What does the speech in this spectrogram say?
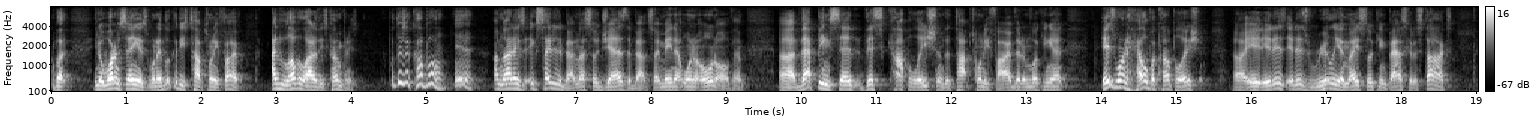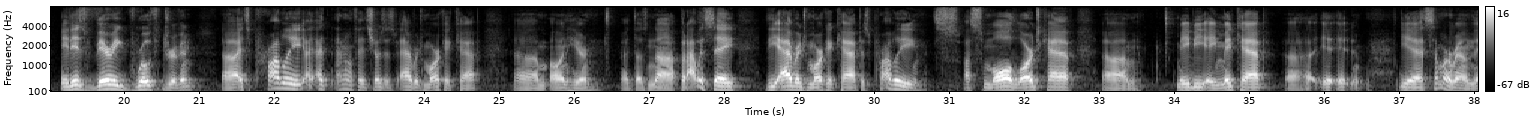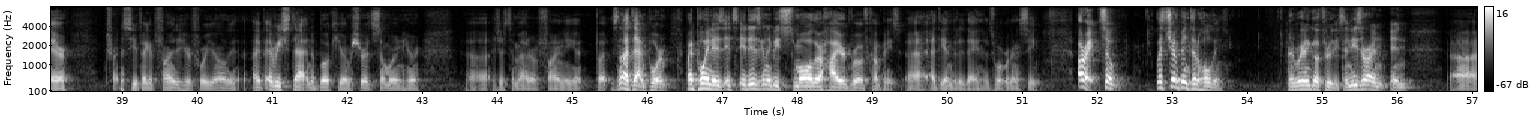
But you know what I'm saying is when I look at these top 25, I love a lot of these companies, but there's a couple, yeah, I'm not as excited about, I'm not so jazzed about. So I may not want to own all of them. Uh, that being said, this compilation of the top 25 that I'm looking at is one hell of a compilation. Uh, it, it, is, it is really a nice looking basket of stocks. It is very growth driven. Uh, it's probably, I, I, don't know if it shows its average market cap um, on here. It does not. But I would say the average market cap is probably a small, large cap, um, maybe a mid cap. Uh, it, it, yeah, somewhere around there trying to see if I could find it here for you. I have every stat in the book here. I'm sure it's somewhere in here. Uh, it's just a matter of finding it, but it's not that important. My point is, it's, it is going to be smaller, higher growth companies uh, at the end of the day. That's what we're going to see. All right, so let's jump into the holdings, and we're going to go through these. And these are in, in uh,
